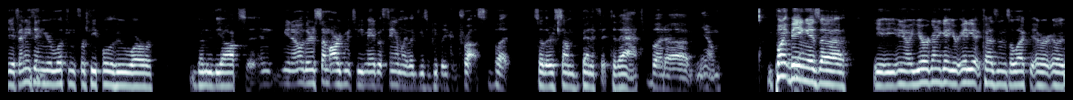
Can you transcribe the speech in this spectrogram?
If anything you're looking for people who are going to do the opposite. And you know there's some argument to be made with family like these are people you can trust but so there's some benefit to that. But uh you know point being is uh you, you know you're going to get your idiot cousins elected or uh,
